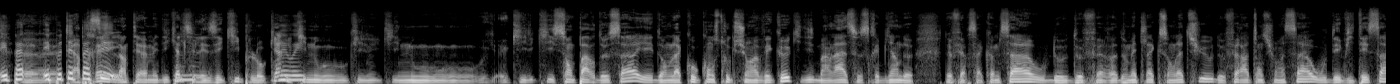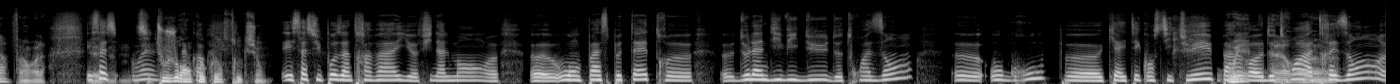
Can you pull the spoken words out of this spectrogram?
Et, pa- Euh, et peut-être après, passer. L'intérêt médical, c'est Mhm. les équipes locales Oui, oui. qui nous, qui, qui nous, qui, qui s'emparent de ça et dans la co-construction avec eux, qui disent ben là, ce serait bien de, de faire ça comme ça ou de, de faire, de mettre l'accent là-dessus, de faire attention à ça ou d'éviter ça. Enfin voilà, Et Euh, ça, c'est toujours en co-construction. Et ça suppose un travail euh, finalement euh, où on passe peut-être de l'individu de 3 ans euh, au groupe euh, qui a été constitué par Oui, euh, de alors, 3 à euh, 13 ans.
